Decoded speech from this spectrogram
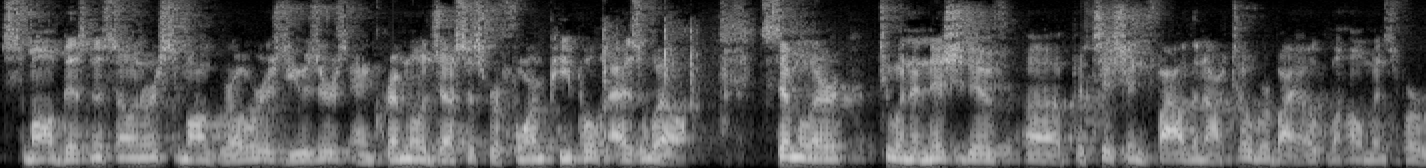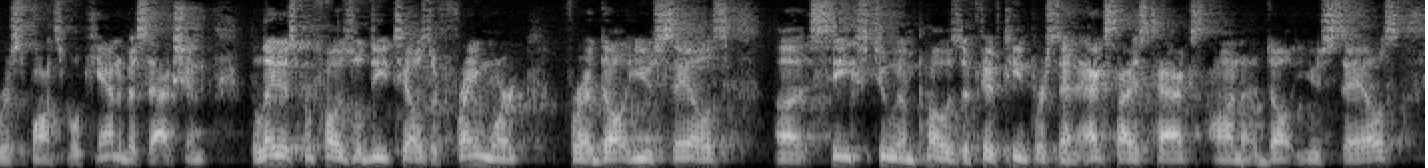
small business owners, small growers, users, and criminal justice reform people as well. Similar to an initiative uh, petition filed in October by Oklahomans for responsible cannabis action, the latest proposal details a framework for adult use sales, uh, seeks to impose a 15% excise tax on adult use sales,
